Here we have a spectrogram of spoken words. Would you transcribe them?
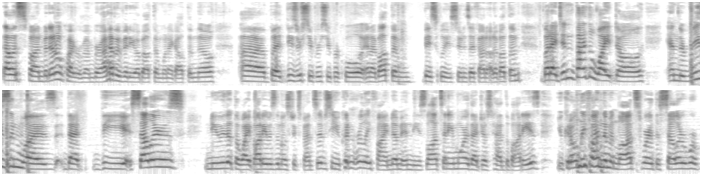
that was fun, but I don't quite remember. I have a video about them when I got them though. Uh, but these are super, super cool. And I bought them basically as soon as I found out about them. But I didn't buy the white doll. And the reason was that the sellers knew that the white body was the most expensive. So you couldn't really find them in these lots anymore that just had the bodies. You could only find them in lots where the seller were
